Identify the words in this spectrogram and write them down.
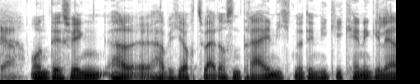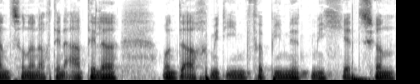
Ja. Und deswegen äh, habe ich auch 2003 nicht nur den Niki kennengelernt, sondern auch den Attila. Und auch mit ihm verbindet mich jetzt schon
